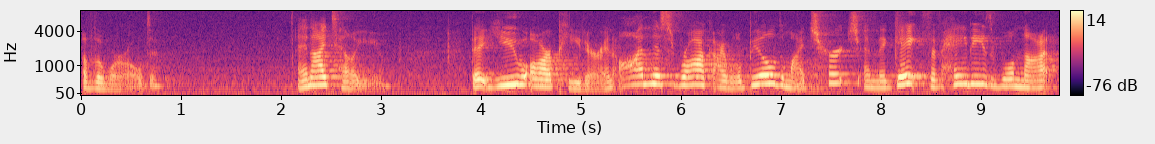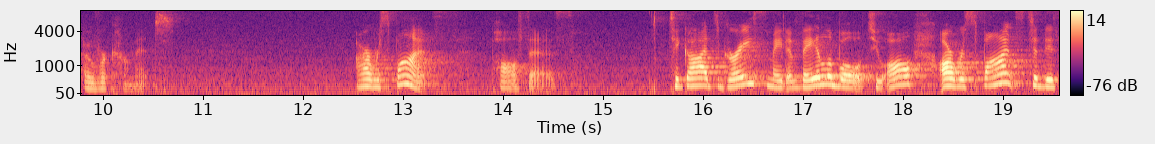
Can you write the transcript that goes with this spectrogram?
of the world. And I tell you that you are Peter, and on this rock I will build my church, and the gates of Hades will not overcome it. Our response, Paul says, to God's grace made available to all, our response to this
